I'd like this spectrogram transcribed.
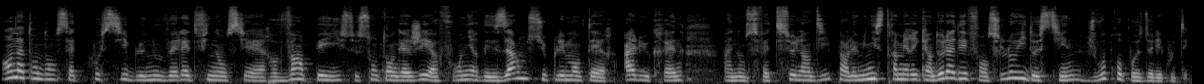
En attendant cette possible nouvelle aide financière, 20 pays se sont engagés à fournir des armes supplémentaires à l'Ukraine. Annonce faite ce lundi par le ministre américain de la Défense, Lloyd Austin. Je vous propose de l'écouter.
